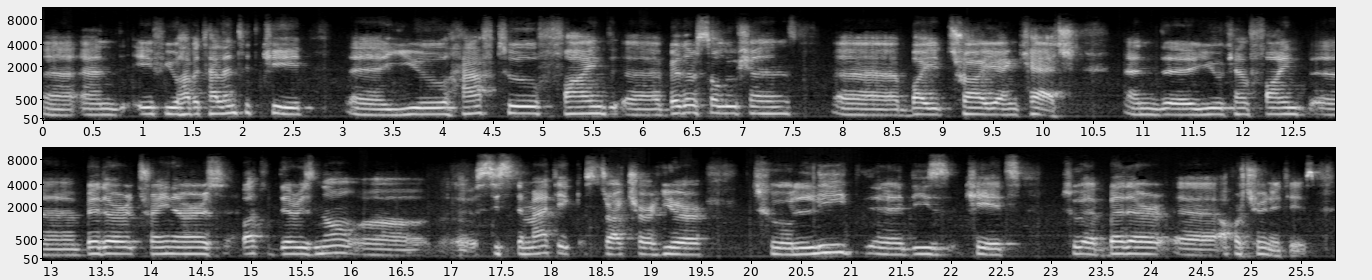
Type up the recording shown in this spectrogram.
Uh, and if you have a talented kid, uh, you have to find uh, better solutions by try and catch and uh, you can find uh, better trainers but there is no uh, systematic structure here to lead these kids to better opportunities.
